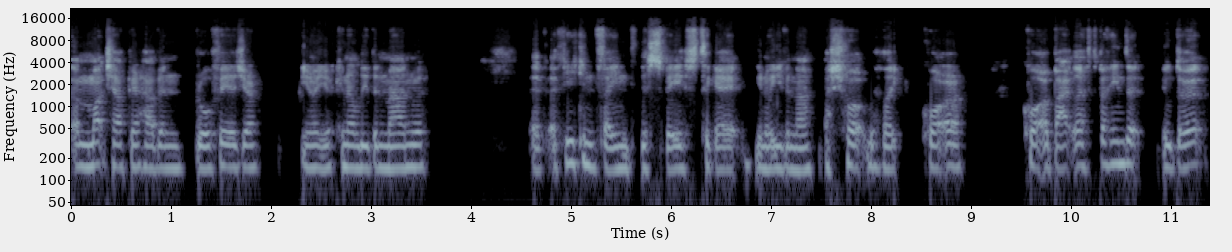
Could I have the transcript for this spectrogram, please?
I'm much happier having Brophy as your, you know, your kind of leading man with. If, if he can find the space to get, you know, even a, a shot with like quarter quarter back lift behind it, he'll do it,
